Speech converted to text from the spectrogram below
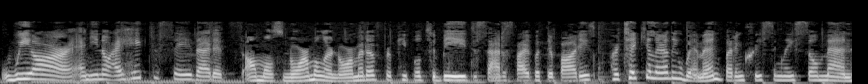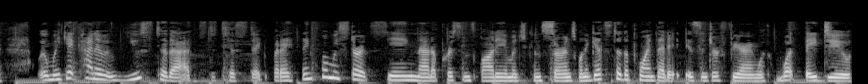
We are. And you know, I hate to say that it's almost normal or normative for people to be dissatisfied with their bodies, particularly women, but increasingly so men. When we get kind of used to that statistic, but I think when we start seeing that a person's body image concerns, when it gets to the point that it is interfering with what they do,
